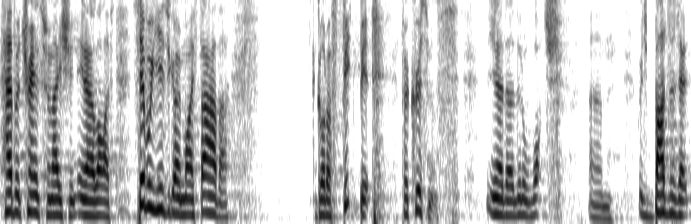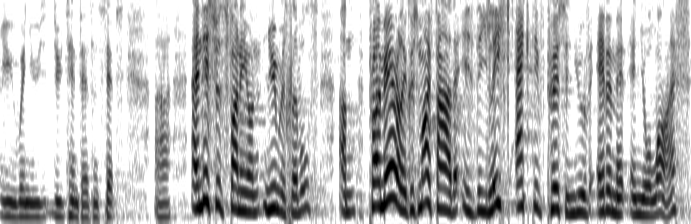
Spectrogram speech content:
have a transformation in our lives. Several years ago, my father got a Fitbit for Christmas. You know, the little watch um, which buzzes at you when you do 10,000 steps. Uh, and this was funny on numerous levels, um, primarily because my father is the least active person you have ever met in your life.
